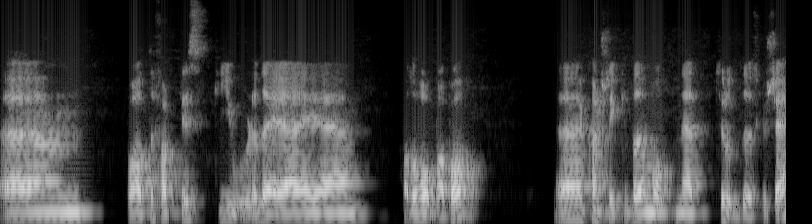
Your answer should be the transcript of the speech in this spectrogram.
og at det faktisk gjorde det jeg hadde håpa på. kanskje ikke på den måten jeg trodde det skulle skje.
